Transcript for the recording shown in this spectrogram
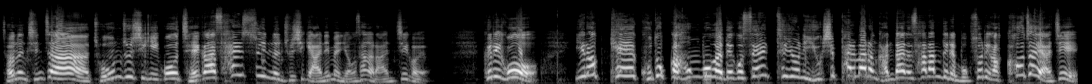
저는 진짜 좋은 주식이고 제가 살 수 있는 주식이 아니면 영상을 안 찍어요. 그리고 이렇게 구독과 홍보가 되고 셀트리온이 68만 원 간다는 사람들의 목소리가 커져야지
